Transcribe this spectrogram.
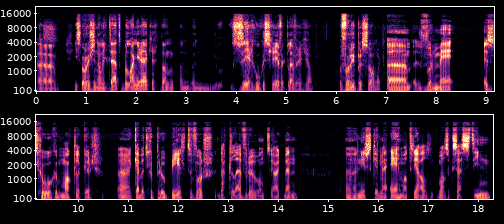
eh, is originaliteit belangrijker dan een, een zeer goed geschreven, clevere grap? Voor u persoonlijk? Ehm, voor mij is het gewoon gemakkelijker. Eh, ik heb het geprobeerd voor dat clevere, want ja, ik ben eh, de eerste keer mijn eigen materiaal was ik 16.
